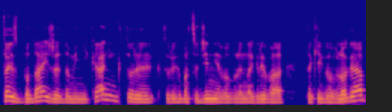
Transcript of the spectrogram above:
to jest bodajże Dominikanin, który, który chyba codziennie w ogóle nagrywa takiego vloga.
